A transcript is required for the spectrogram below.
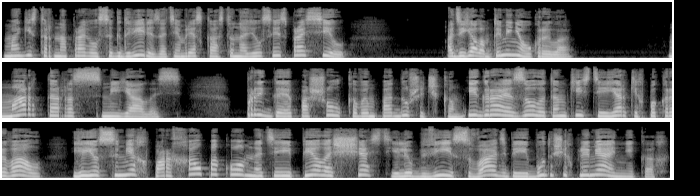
Магистр направился к двери, затем резко остановился и спросил. «Одеялом ты меня укрыла?» Марта рассмеялась. Прыгая по шелковым подушечкам, играя золотом кисти и ярких покрывал, ее смех порхал по комнате и пел о счастье, любви, свадьбе и будущих племянниках.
